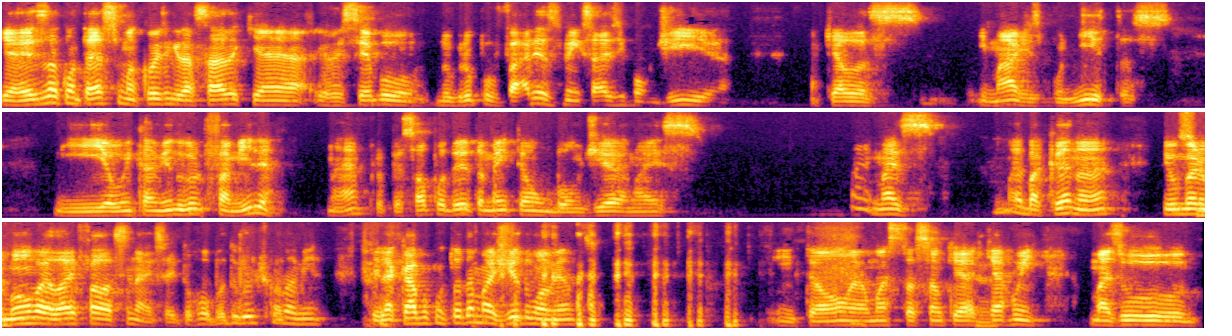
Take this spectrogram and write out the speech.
E às vezes acontece uma coisa engraçada que é eu recebo no grupo várias mensagens de bom dia, aquelas imagens bonitas, e eu encaminho no grupo família, né, para o pessoal poder também ter um bom dia mais mais mais bacana, né? E o Sim. meu irmão vai lá e fala assim: não, isso aí tu roubou do grupo de condomínio. Ele acaba com toda a magia do momento. Então é uma situação que é, é. Que é ruim. Mas o,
